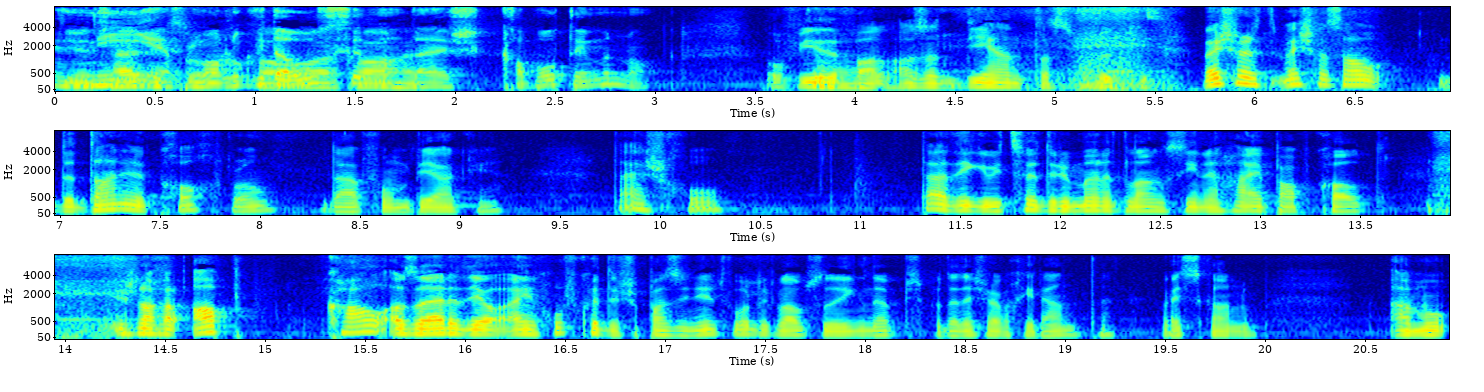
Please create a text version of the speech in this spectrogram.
die Entscheidung Bro. gemacht, Schau, wie der er aussieht, man. Der ist kaputt immer noch. Auf jeden Ja. Fall, also die haben das wirklich... Weißt du, weißt, was auch... Der Daniel Koch, Bro, der vom BAG, der ist gekommen. Der hat irgendwie zwei, drei Monate lang seinen Hype abgeholt. Ist nachher abgehauen. Also er hat ja eigentlich aufgehört, ist schon pensioniert worden, glaubst du, oder irgendetwas. Aber der ist einfach in Rente. Weiß gar nicht. Aber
